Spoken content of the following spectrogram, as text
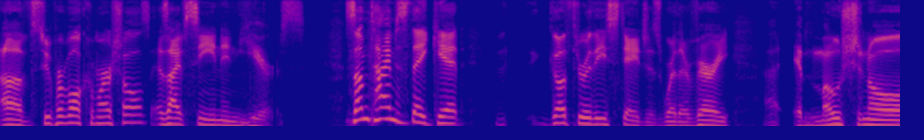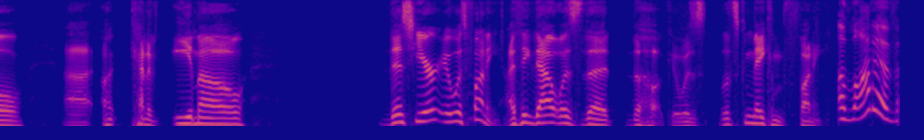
of Super Bowl commercials as I've seen in years. Sometimes they get go through these stages where they're very uh, emotional, uh, uh, kind of emo. This year, it was funny. I think that was the the hook. It was let's make them funny. a lot of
